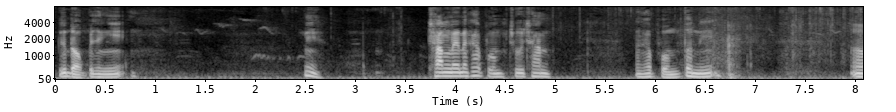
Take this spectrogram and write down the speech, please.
หรือดอกเป็นอย่างนี้ นี่ ชันเลยนะครับ ผมชูชันนะครับ ผมต้นนี้ โอ้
